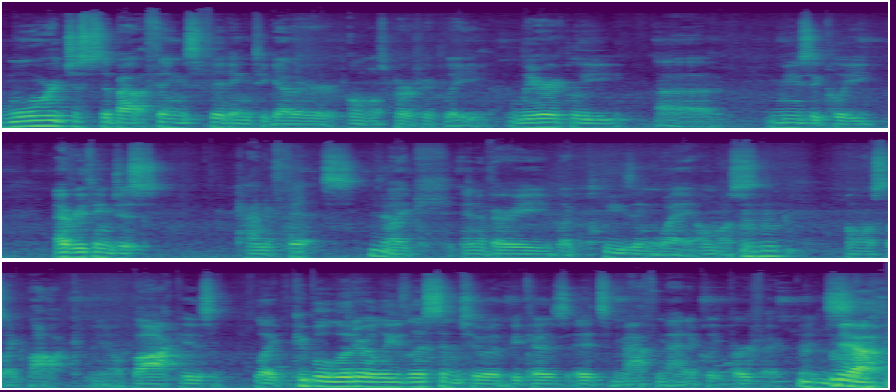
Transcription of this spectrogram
more just about things fitting together almost perfectly, lyrically, uh, musically, everything just kind of fits, Yeah. like in a very like pleasing way, almost, almost like Bach. You know, Bach is like people literally listen to it because it's mathematically perfect. It's- Yeah.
